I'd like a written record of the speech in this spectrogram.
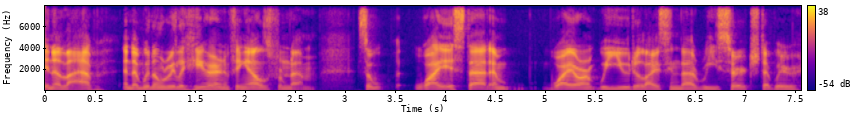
in a lab, and then we don't really hear anything else from them. So why is that, and why aren't we utilizing that research that we're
